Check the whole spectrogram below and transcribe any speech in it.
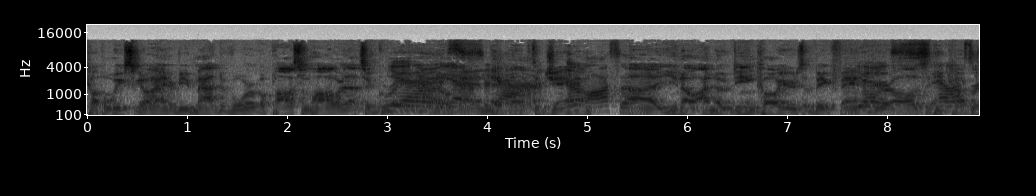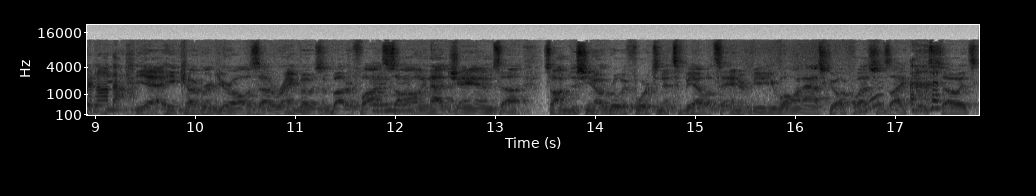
couple weeks ago, I interviewed Matt DeVore of Opossum Holler. That's a great Yeah, you know, yeah, band. They sure. love to jam. They're awesome. Uh, you know, I know Dean Collier is a big fan Yes, of your all's, and he El covered. He- yeah, he covered your all's uh, Rainbows and Butterflies Mm-hmm. song, and that jams. Uh, so I'm just you know really fortunate to be able to interview you all and ask you all questions like this. So it's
